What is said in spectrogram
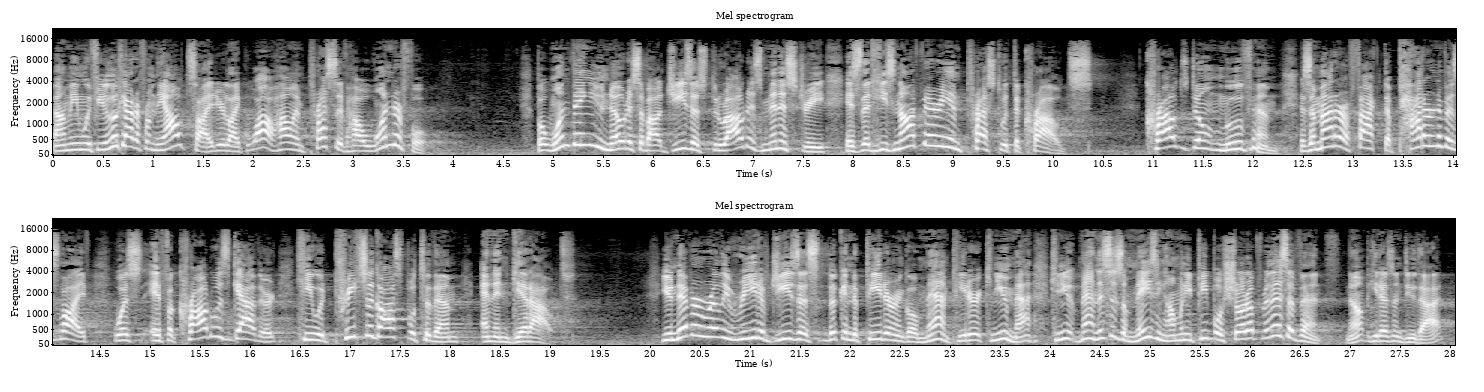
I mean, if you look at it from the outside, you're like, wow, how impressive, how wonderful. But one thing you notice about Jesus throughout his ministry is that he's not very impressed with the crowds. Crowds don't move him. As a matter of fact, the pattern of his life was if a crowd was gathered, he would preach the gospel to them and then get out. You never really read of Jesus looking to Peter and go, "Man, Peter, can you man, can you man, this is amazing how many people showed up for this event." No, he doesn't do that.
